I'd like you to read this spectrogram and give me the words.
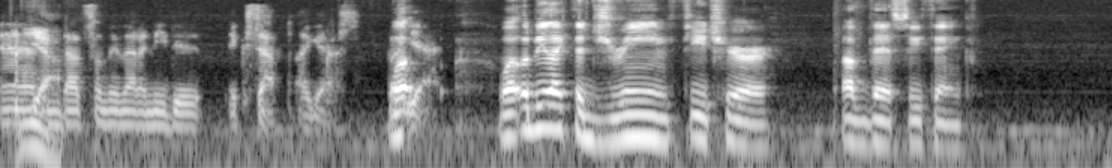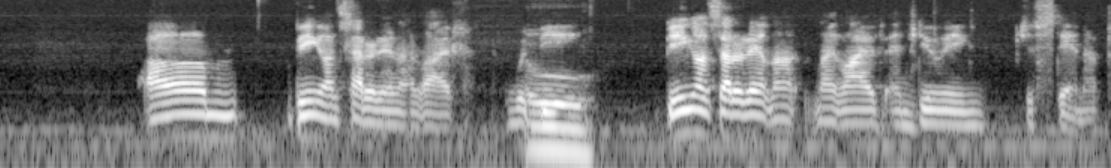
and Yeah. that's something that I need to accept, I guess. But What- yeah, What would be like the dream future of this? You think? um, being on Saturday Night Live would be being on Saturday Night Live and doing just stand up.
